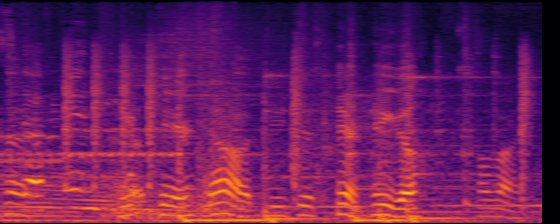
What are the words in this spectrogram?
Stuff in here. Up here. No, you just Here, here you go. hold on.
